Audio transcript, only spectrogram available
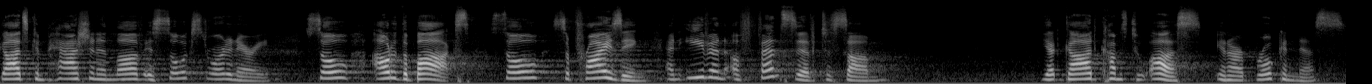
God's compassion and love is so extraordinary, so out of the box, so surprising and even offensive to some. Yet God comes to us in our brokenness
